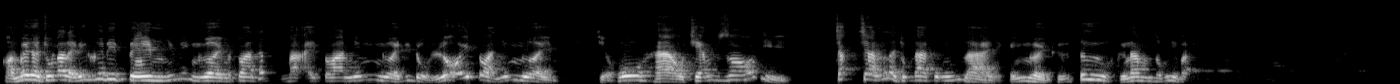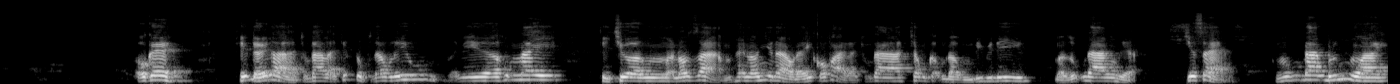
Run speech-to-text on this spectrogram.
còn bây giờ chúng ta lại đi, cứ đi tìm những người mà toàn thất bại, toàn những người đi đổ lỗi, toàn những người chỉ hô hào, chém gió thì chắc chắn là chúng ta cũng là cái người thứ tư, thứ năm giống như vậy. Ok, thế đấy là chúng ta lại tiếp tục giao lưu. Tại vì ờ, hôm nay thị trường mà nó giảm hay nó như nào đấy, có phải là chúng ta trong cộng đồng DVD mà Dũng đang gì ạ? Chia sẻ cũng đang đứng ngoài.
